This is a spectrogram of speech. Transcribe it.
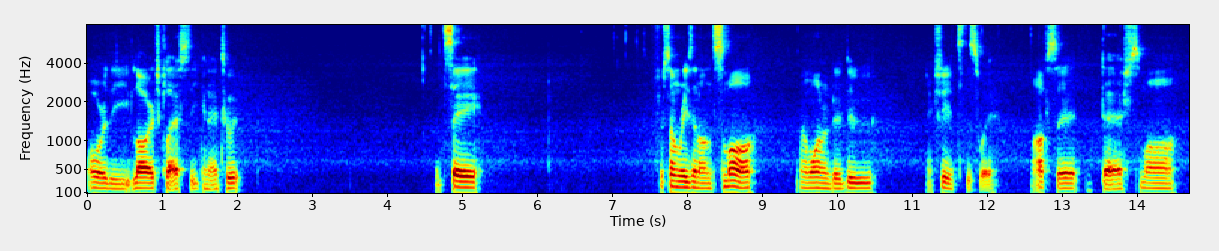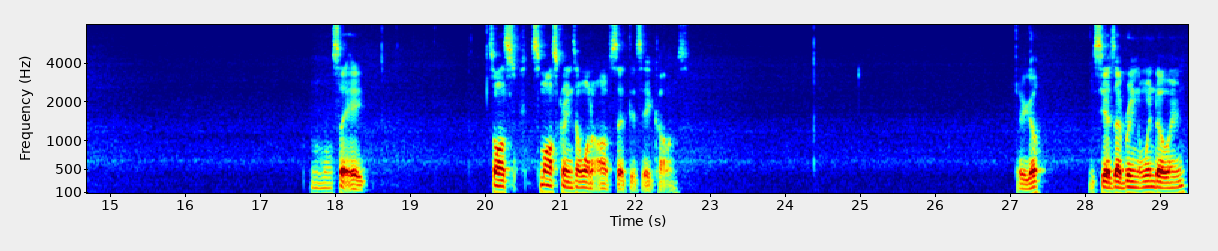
or the large class that you can add to it. Let's say for some reason on small, I wanted to do, actually it's this way, offset dash small and we'll say 8. So on small screens, I want to offset this 8 columns. There you go. You see as I bring the window in,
